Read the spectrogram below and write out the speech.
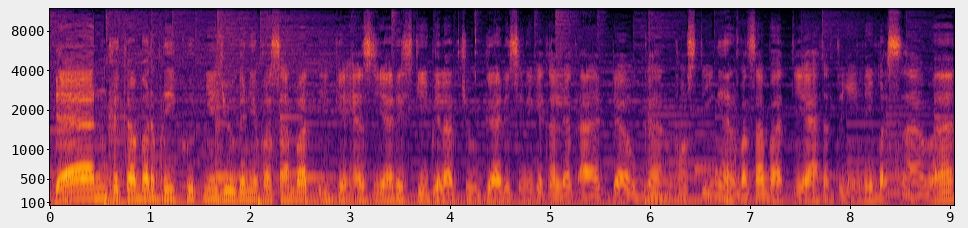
dan ke kabar berikutnya juga nih Pak Sahabat. IGS ya Rizky Bilar juga. Di sini kita lihat ada unggahan postingan Pak Sahabat ya. Tentunya ini bersama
